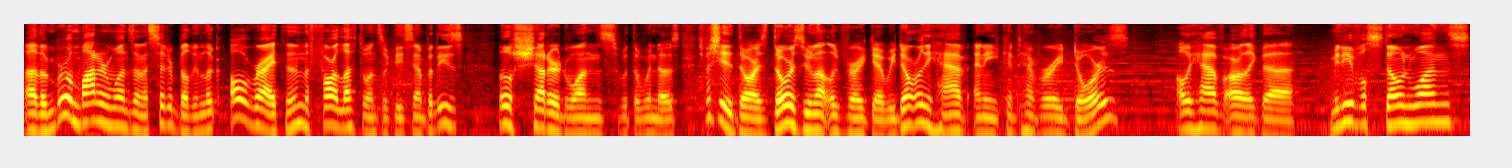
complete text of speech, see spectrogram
Uh, the real modern ones on the center building look alright, and then the far left ones look decent, but these little shuttered ones with the windows, especially the doors, doors do not look very good. We don't really have any contemporary doors. All we have are like the medieval stone ones,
